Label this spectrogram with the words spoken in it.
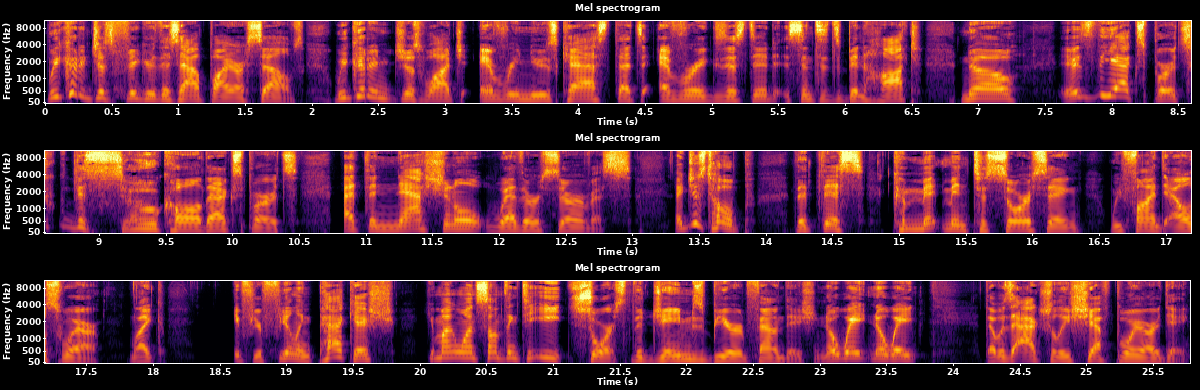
We could have just figured this out by ourselves. We couldn't just watch every newscast that's ever existed since it's been hot. No, it's the experts, the so called experts at the National Weather Service. I just hope that this commitment to sourcing we find elsewhere. Like, if you're feeling peckish, you might want something to eat. Source, the James Beard Foundation. No, wait, no, wait. That was actually Chef Boyardee.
